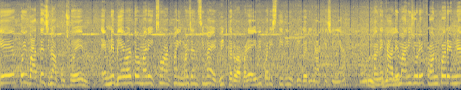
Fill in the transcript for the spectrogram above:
કે કોઈ વાત જ ના પૂછો એમ. એમને બે વાર તો અમારે એકસો આઠમાં ઇમરજન્સીમાં એડમિટ કરવા પડે. એવી પરિસ્થિતિ ઊભી કરી નાખે છે અહીંયા. અને કાલે મારી જોડે ફોન પર એમને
